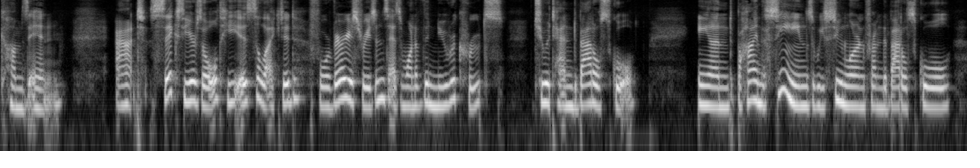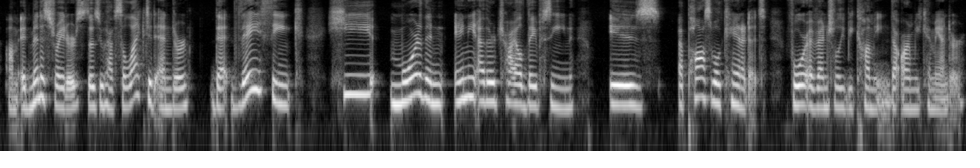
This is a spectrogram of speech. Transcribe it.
comes in. At six years old, he is selected for various reasons as one of the new recruits to attend battle school. And behind the scenes, we soon learn from the battle school um, administrators, those who have selected Ender, that they think he, more than any other child they've seen, is a possible candidate for eventually becoming the army commander.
